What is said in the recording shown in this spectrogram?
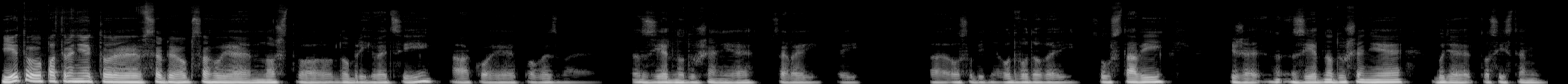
Je to opatrenie, ktoré v sebe obsahuje množstvo dobrých vecí, ako je, povedzme, zjednodušenie celej tej osobitne odvodovej sústavy. Čiže zjednodušenie bude to systém,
